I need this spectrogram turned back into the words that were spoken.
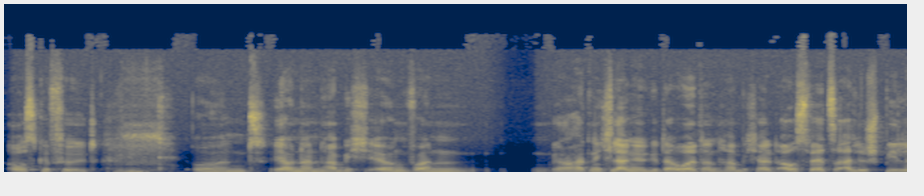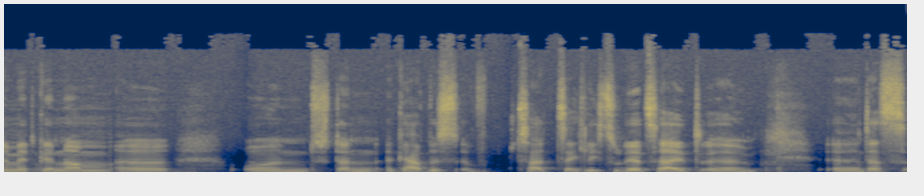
ausgefüllt. Und ja, und dann habe ich irgendwann, ja, hat nicht lange gedauert, dann habe ich halt auswärts alle Spiele mitgenommen. Äh, und dann gab es tatsächlich zu der Zeit, äh, äh, dass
